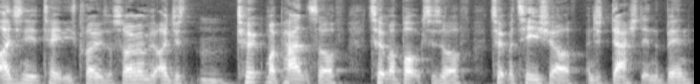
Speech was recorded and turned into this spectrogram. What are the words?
I just need to take these clothes off. So I remember I just Mm. took my pants off, took my boxers off, took my t-shirt off, and just dashed it in the bin.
